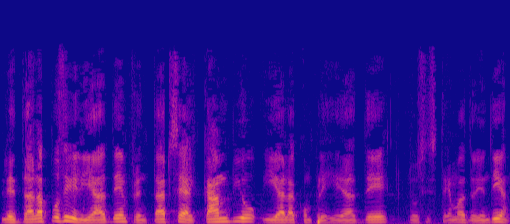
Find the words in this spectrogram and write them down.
les da la posibilidad de enfrentarse al cambio y a la complejidad de los sistemas de hoy en día.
